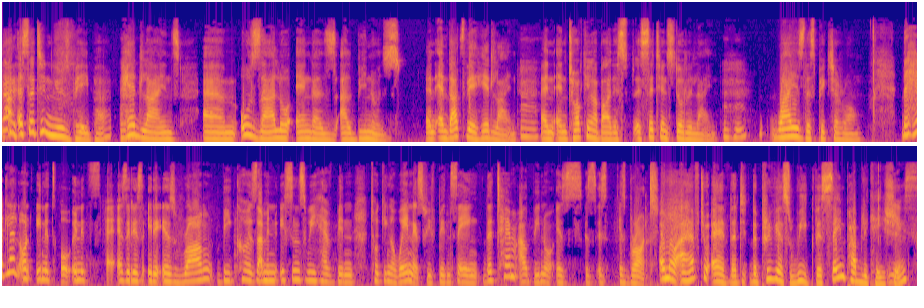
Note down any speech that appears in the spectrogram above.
Now, a certain newspaper headlines um, Uzalo Enga's albinos. And, and that's their headline, Mm. and, and talking about a certain storyline. Mm-hmm. Why is this picture wrong? The headline on in its o- in its as it is it is wrong because I mean since we have been talking awareness, we've been saying the term albino is is is, is broad. Oh no, I have to add that the previous week, the same publication Yes,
